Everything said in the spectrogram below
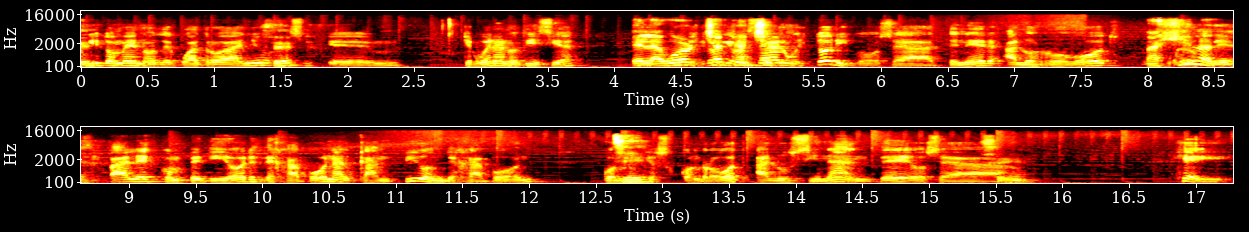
poquito menos de cuatro años. Sí. Así que, mm, qué buena noticia. El World creo que va a ser Championship. algo histórico, o sea, tener a los robots, a los Imagínate. principales competidores de Japón, al campeón de Japón, con, Sí. que- con robots alucinantes, o sea, Sí. hey,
